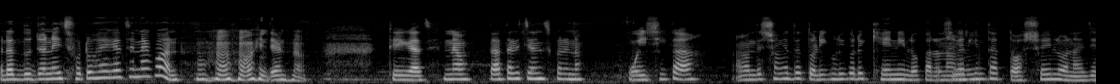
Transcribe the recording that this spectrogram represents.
এরা দুজনেই ছোট হয়ে গেছে না এখন? ওই জন্য। ঠিক আছে নাও তাড়াতাড়ি চেঞ্জ করে নাও। ওই শিখা আমাদের সঙ্গে তো তড়িঘড়ি করে খেয়ে নিল কারণ আমার কিন্তু আর তস হইল না। যে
